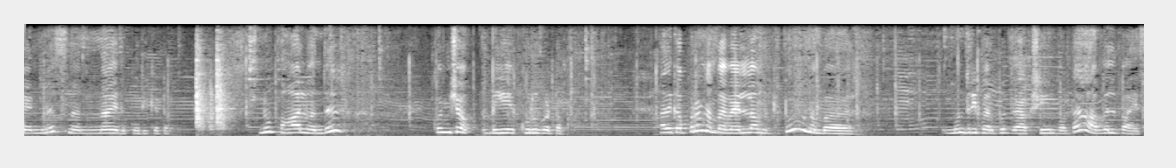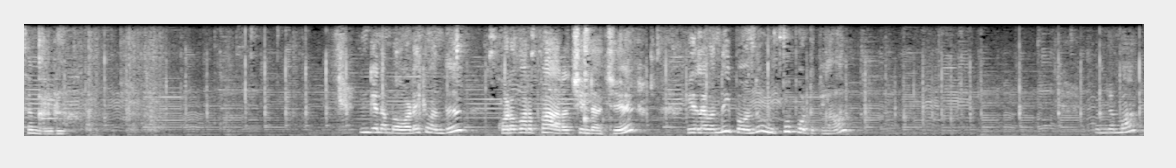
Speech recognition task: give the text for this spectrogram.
ten minutes நல்லா இது கொதிக்கட்டும். இன்னும் பால் வந்து கொஞ்சம் அப்படியே குறுகட்டும். அதுக்கப்புறம் நம்ம வெல்லம் விட்டுட்டும் நம்ம முந்திரி பருப்பு திராட்சையும் போட்டால் அவல் பாயசம் ரெடி இங்கே நம்ம உடைக்கு வந்து குறகுறப்பாக அரைச்சிண்டாச்சு. இதில் வந்து இப்போ வந்து உப்பு போட்டுக்கலாம். கொஞ்சமாக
